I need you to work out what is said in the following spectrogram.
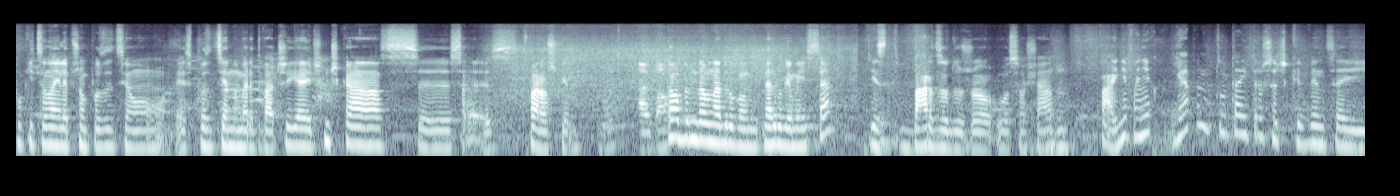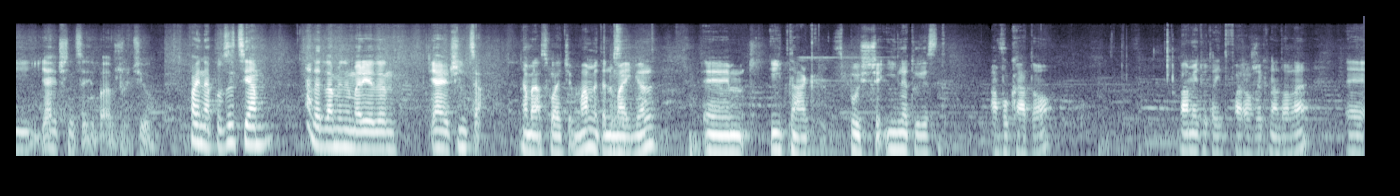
póki co najlepszą pozycją jest pozycja numer dwa, czyli jajeczniczka z, z, z ale to? To bym dał na, drugą, na drugie miejsce. Jest bardzo dużo łososia. Fajnie, fajnie. Ja bym tutaj troszeczkę więcej jajecznicy chyba wrzucił. Fajna pozycja, ale dla mnie numer jeden jajecznica. Dobra, słuchajcie, mamy ten bagel. Ym, I tak, spójrzcie, ile tu jest awokado. Mamy tutaj twarożek na dole. Y,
